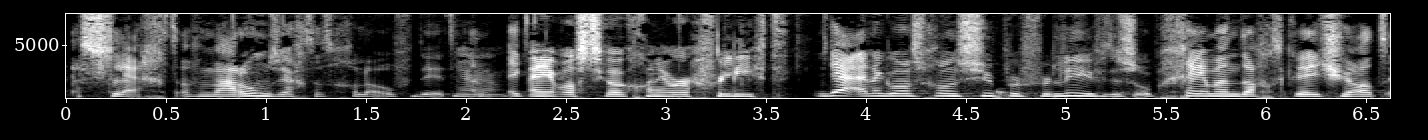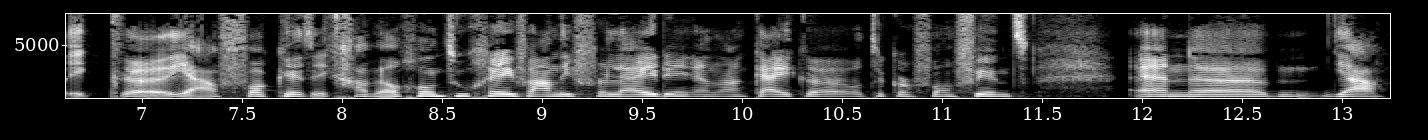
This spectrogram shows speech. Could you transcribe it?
slecht? Of waarom zegt het geloof dit? Ja. En, ik, en, je was natuurlijk ook gewoon heel erg verliefd. Ja, en ik was gewoon super verliefd. Dus op een gegeven moment dacht ik, weet je wat, ik, uh, ja, fuck it, ik ga wel gewoon toegeven aan die verleiding en dan kijken wat ik ervan vind. En uh, ja,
